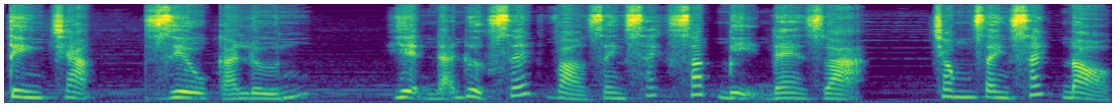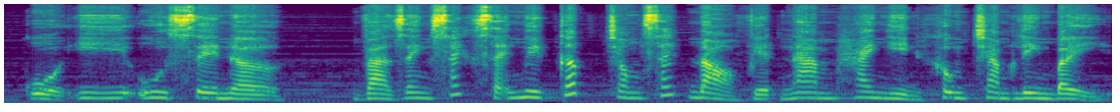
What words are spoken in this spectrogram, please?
Tình trạng diều cá lớn hiện đã được xếp vào danh sách sắp bị đe dọa trong danh sách đỏ của IUCN và danh sách sẽ nguy cấp trong sách đỏ Việt Nam 2007.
